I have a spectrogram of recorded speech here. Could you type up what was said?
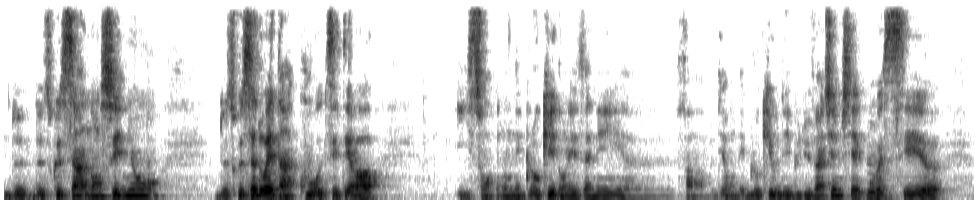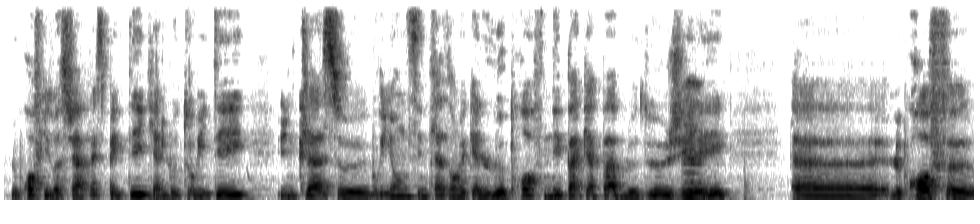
de, de ce que c'est un enseignant, de ce que ça doit être un cours, etc. Ils sont, on est bloqué dans les années. euh, Enfin, on est bloqué au début du XXe siècle. Mm. C'est euh, le prof qui doit se faire respecter, qui a de l'autorité. Une classe euh, brillante, c'est une classe dans laquelle le prof n'est pas capable de gérer. Euh, le prof, euh,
